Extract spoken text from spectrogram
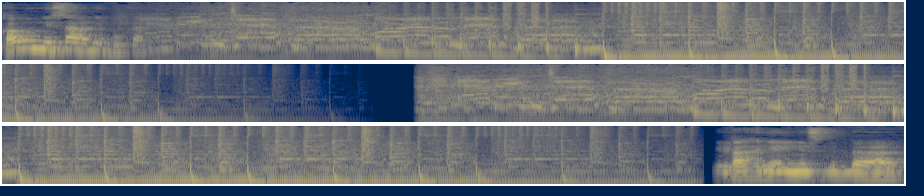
Kalau misalnya bukan kita hanya ingin sekedar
